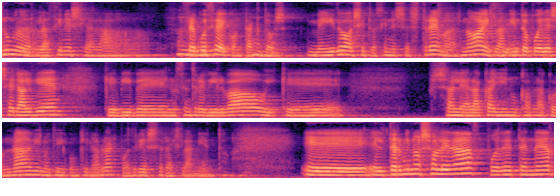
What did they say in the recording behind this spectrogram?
número de relaciones y a la, frecuencia de contactos. Me he ido a situaciones extremas, ¿no? Aislamiento puede ser alguien que vive en el centro de Bilbao y que sale a la calle y nunca habla con nadie, no tiene con quién hablar, podría ser aislamiento. Eh, el término soledad puede tener,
